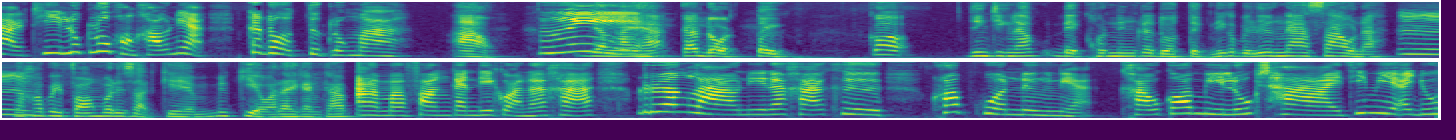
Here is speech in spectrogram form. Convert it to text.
จากที่ลูกๆของเขาเนี่ย กระโดดตึกลงมาอ้าวเฮ้ยยังไงฮะ กระโดดตึกก็ จริง ๆ แล้วเด็กคนหนึงกระโดดตึกนี่ก็เป็นเรื่องน่าเศร้านะอืมแล้วเขาไปฟ้องบริษัทเกมมันเกี่ยวอะไรกันครับ อ่ามาฟังกันดีกว่านะคะ เรื่องราวนี้นะคะคือครอบครัวหนึ่งเนี่ยเขาก็มีลูกชายที่มีอายุ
